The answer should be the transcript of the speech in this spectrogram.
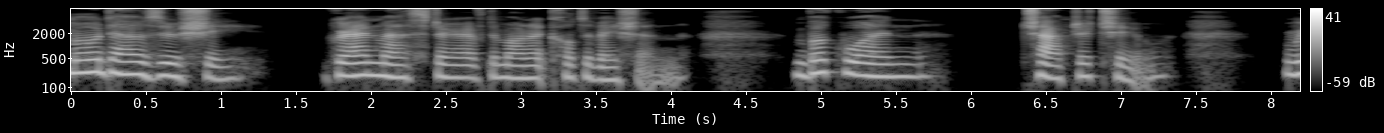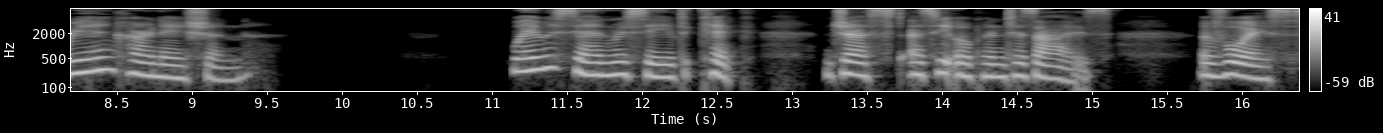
Mo Dao Zushi, Grandmaster of Demonic Cultivation, Book 1, Chapter 2 Reincarnation. Wei Wuxian received a kick just as he opened his eyes. A voice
